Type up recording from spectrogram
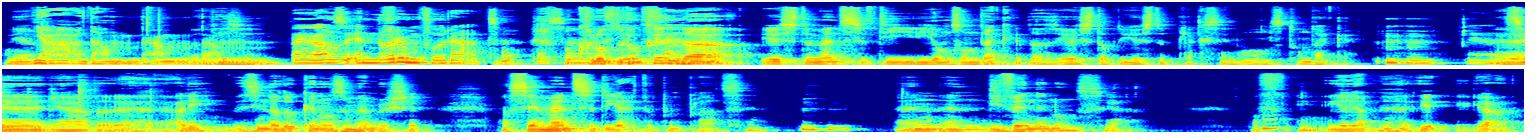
ja. ja, dan, dan, dan, is dan gaan ze enorm vooruit. Hè? Ja. Dat is, Maar ik geloof er ook in dat juist de mensen die, die ons ontdekken, dat ze juist op de juiste plek zijn om ons te ontdekken. Mhm, Ja, Eh, zeker. ja, dat, eh, allee, we zien dat ook in onze membership. Dat zijn mensen die echt op hun plaats zijn. Mhm. En, en die vinden ons, ja. Of, ja. Ja, ja, ja,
